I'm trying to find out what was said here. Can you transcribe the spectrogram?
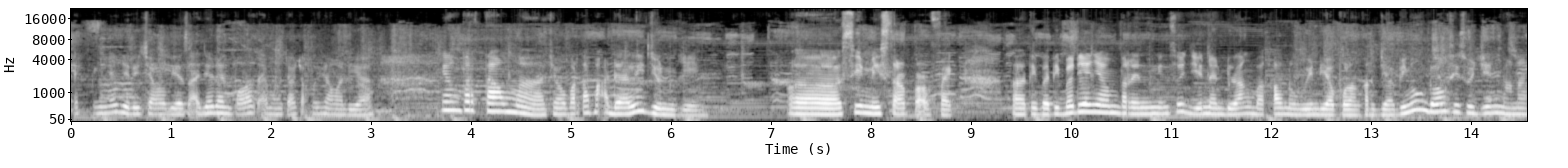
Actingnya jadi cowok biasa aja dan polos emang cocok sih sama dia. Yang pertama, cowok pertama ada Lee Jun Gi Eh, Si Mr. Perfect Eh, tiba-tiba dia nyamperin Min Sujin dan bilang bakal nungguin dia pulang kerja. Bingung dong si Sujin mana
